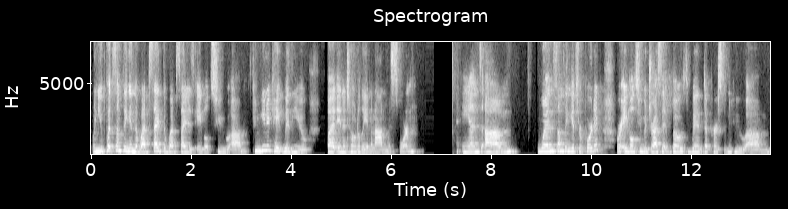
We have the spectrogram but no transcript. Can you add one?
when you put something in the website, the website is able to um, communicate with you, but in a totally anonymous form. And um, when something gets reported, we're able to address it both with the person who um,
